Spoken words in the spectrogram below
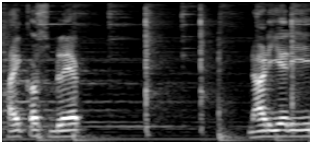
ફાઇકસ બ્લેક નાળિયેરી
